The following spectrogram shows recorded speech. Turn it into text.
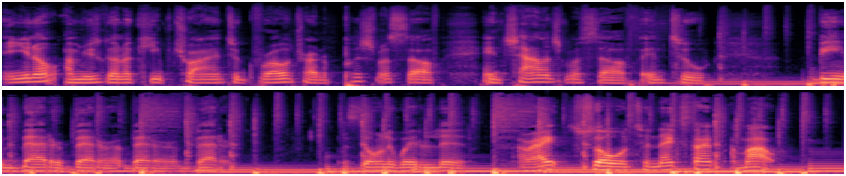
and you know, I'm just gonna keep trying to grow, trying to push myself and challenge myself into being better, better, and better and better. It's the only way to live. All right. So until next time, I'm out.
